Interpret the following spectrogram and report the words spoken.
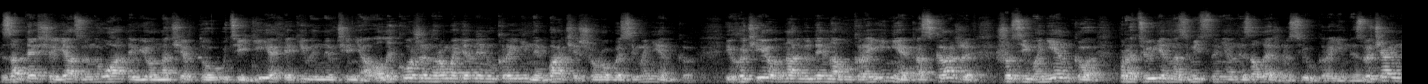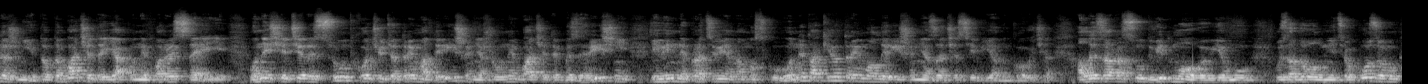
за те, що я звинуватив його начебто у цих діях, які він не вчиняв. Але кожен громадянин України бачить, що робить Сімоненко. І хоч є одна людина в Україні, яка скаже, що Сімоненко працює на зміцнення незалежності України. Звичайно ж ні. Тобто, бачите, як вони фарисеї. Вони ще через суд хочуть отримати рішення, що вони, бачите, безгрішні, і він не працює на Москву. Вони так і отримали рішення за часів Януковича. Але зараз суд відмовив йому у задоволенні цього позову.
